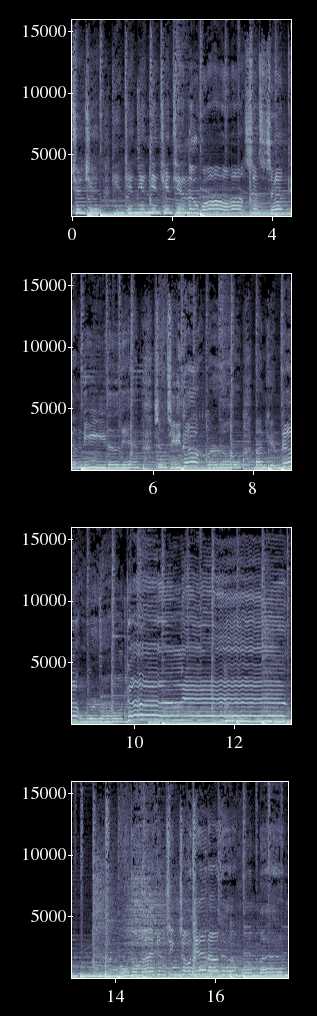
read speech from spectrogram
圈圈，天天年年天天的我，深深看你的脸，生气的温柔，埋怨的温柔的脸。不懂爱恨情仇煎熬的我们，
